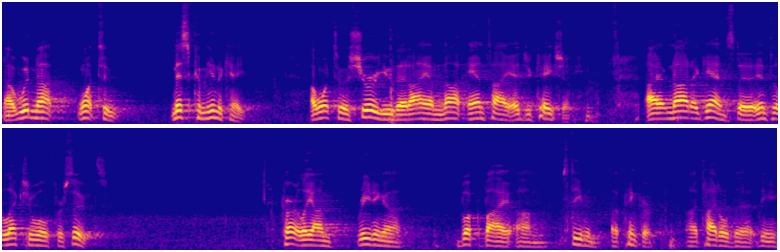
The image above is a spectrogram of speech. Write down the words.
Now, I would not want to miscommunicate. I want to assure you that I am not anti education. I am not against uh, intellectual pursuits. Currently, I'm reading a book by um, Steven uh, Pinker uh, titled uh, The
